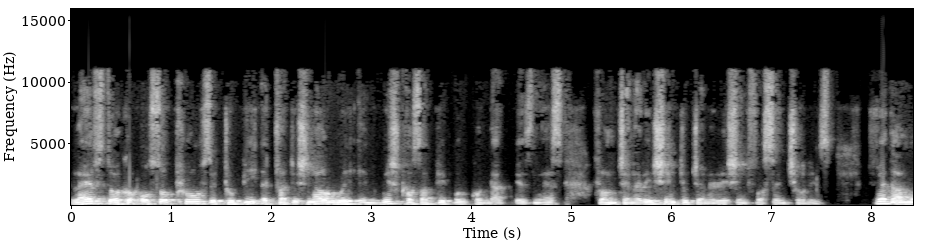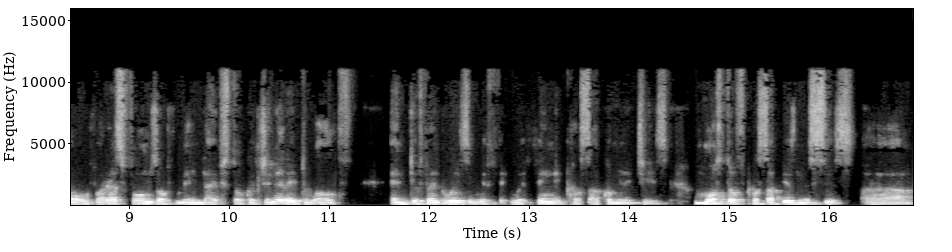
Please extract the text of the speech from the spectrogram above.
Livestock also proves to be a traditional way in which Xhosa people conduct business from generation to generation for centuries. Furthermore, various forms of main livestock generate wealth in different ways within Xhosa communities. Most of Xhosa businesses uh,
